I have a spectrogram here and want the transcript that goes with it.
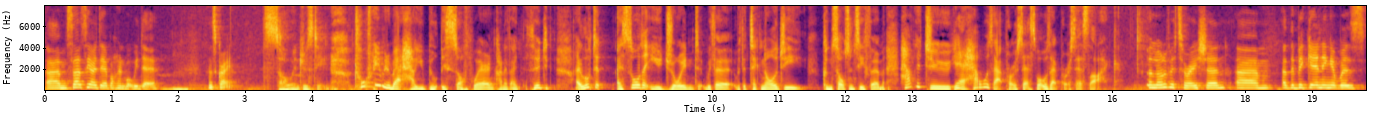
um, so that's the idea behind what we do that's great so interesting. Talk to me a bit about how you built this software and kind of. I, third, I looked at, I saw that you joined with a with a technology consultancy firm. How did you? Yeah, how was that process? What was that process like? A lot of iteration. Um, at the beginning, it was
